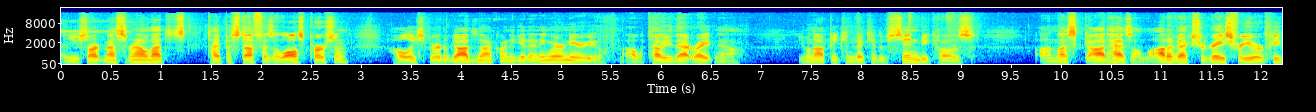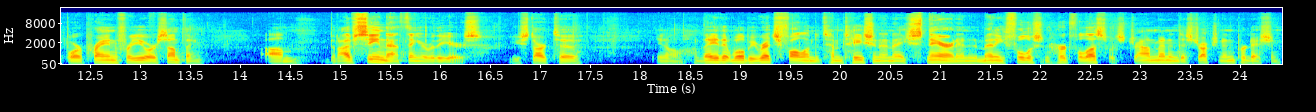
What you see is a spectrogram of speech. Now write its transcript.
and you start messing around with that type of stuff as a lost person, the Holy Spirit of God's not going to get anywhere near you. I will tell you that right now. You will not be convicted of sin because unless God has a lot of extra grace for you or people are praying for you or something. Um, but I've seen that thing over the years. You start to, you know, they that will be rich fall into temptation and a snare and into many foolish and hurtful lusts which drown men in destruction and perdition.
